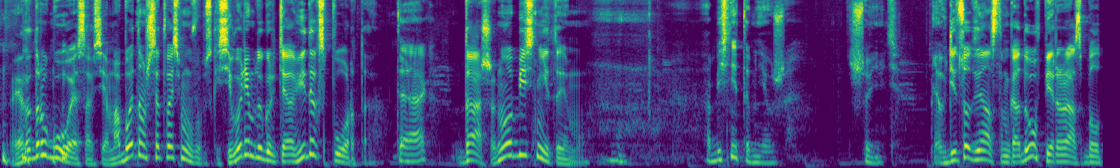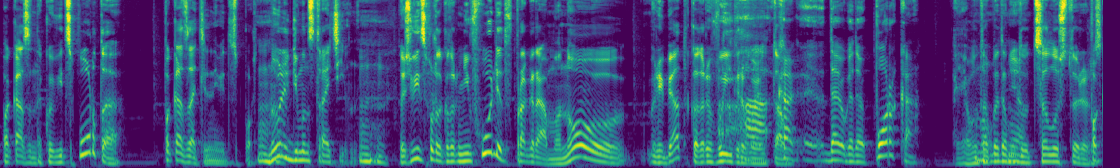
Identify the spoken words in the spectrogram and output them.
это другое совсем. Об этом в 68-м выпуске. Сегодня я буду говорить о видах спорта. Так, Даша, ну объясни ты ему. Объясни ты мне уже что-нибудь. В 1912 году в первый раз был показан такой вид спорта, показательный вид спорта, ну или демонстративный. Мгм. То есть вид спорта, который не входит в программу, но ребята, которые выигрывают А там. как, э, дай угадаю, порка? А я вот Ну, об этом нет. буду целую историю рассказывать.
